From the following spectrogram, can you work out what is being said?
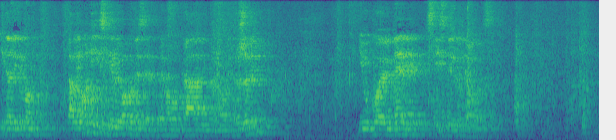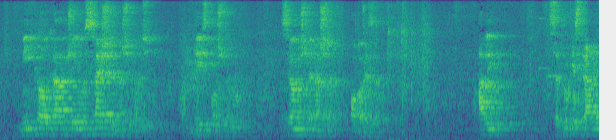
I da vidimo da li oni izmiruju obaveze prema ovom gradu i prema ovoj državi i u kojoj meri se izmiruju te obaveze. Mi kao grad činimo sve što je naše moći da ispoštujemo sve ono što je naša obaveza. Ali, sa druge strane,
